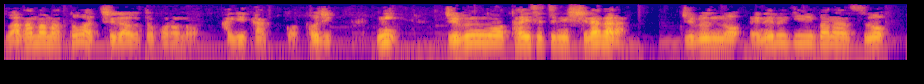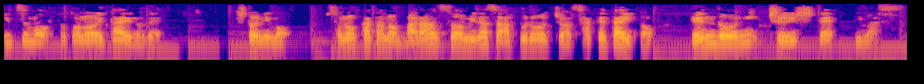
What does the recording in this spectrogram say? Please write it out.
わがままとは違うところの鍵かっこ閉じに自分を大切にしながら自分のエネルギーバランスをいつも整えたいので、人にもその方のバランスを乱すアプローチは避けたいと言動に注意しています。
